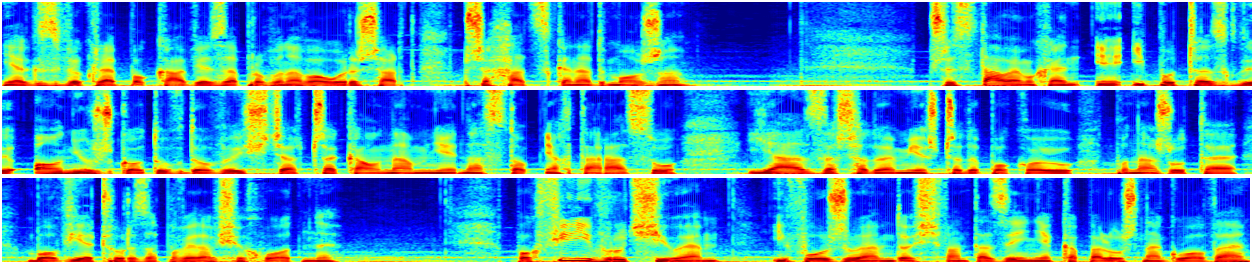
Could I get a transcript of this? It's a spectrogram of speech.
Jak zwykle po kawie zaproponował Ryszard przechadzkę nad morze. Przystałem chętnie i podczas gdy on już gotów do wyjścia czekał na mnie na stopniach tarasu, ja zaszedłem jeszcze do pokoju po narzutę, bo wieczór zapowiadał się chłodny. Po chwili wróciłem i włożyłem dość fantazyjnie kapelusz na głowę.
